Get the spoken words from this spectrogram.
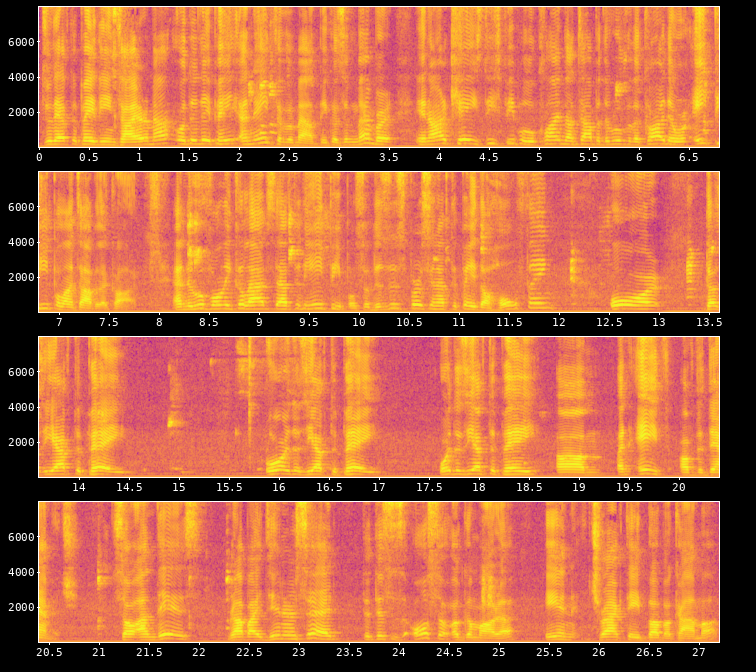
Do they have to pay the entire amount, or do they pay an eighth of amount? Because remember, in our case, these people who climbed on top of the roof of the car, there were eight people on top of the car, and the roof only collapsed after the eight people. So does this person have to pay the whole thing, or does he have to pay, or does he have to pay, or does he have to pay um, an eighth of the damage? So on this, Rabbi Dinner said that this is also a Gemara in Tractate Baba Kama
